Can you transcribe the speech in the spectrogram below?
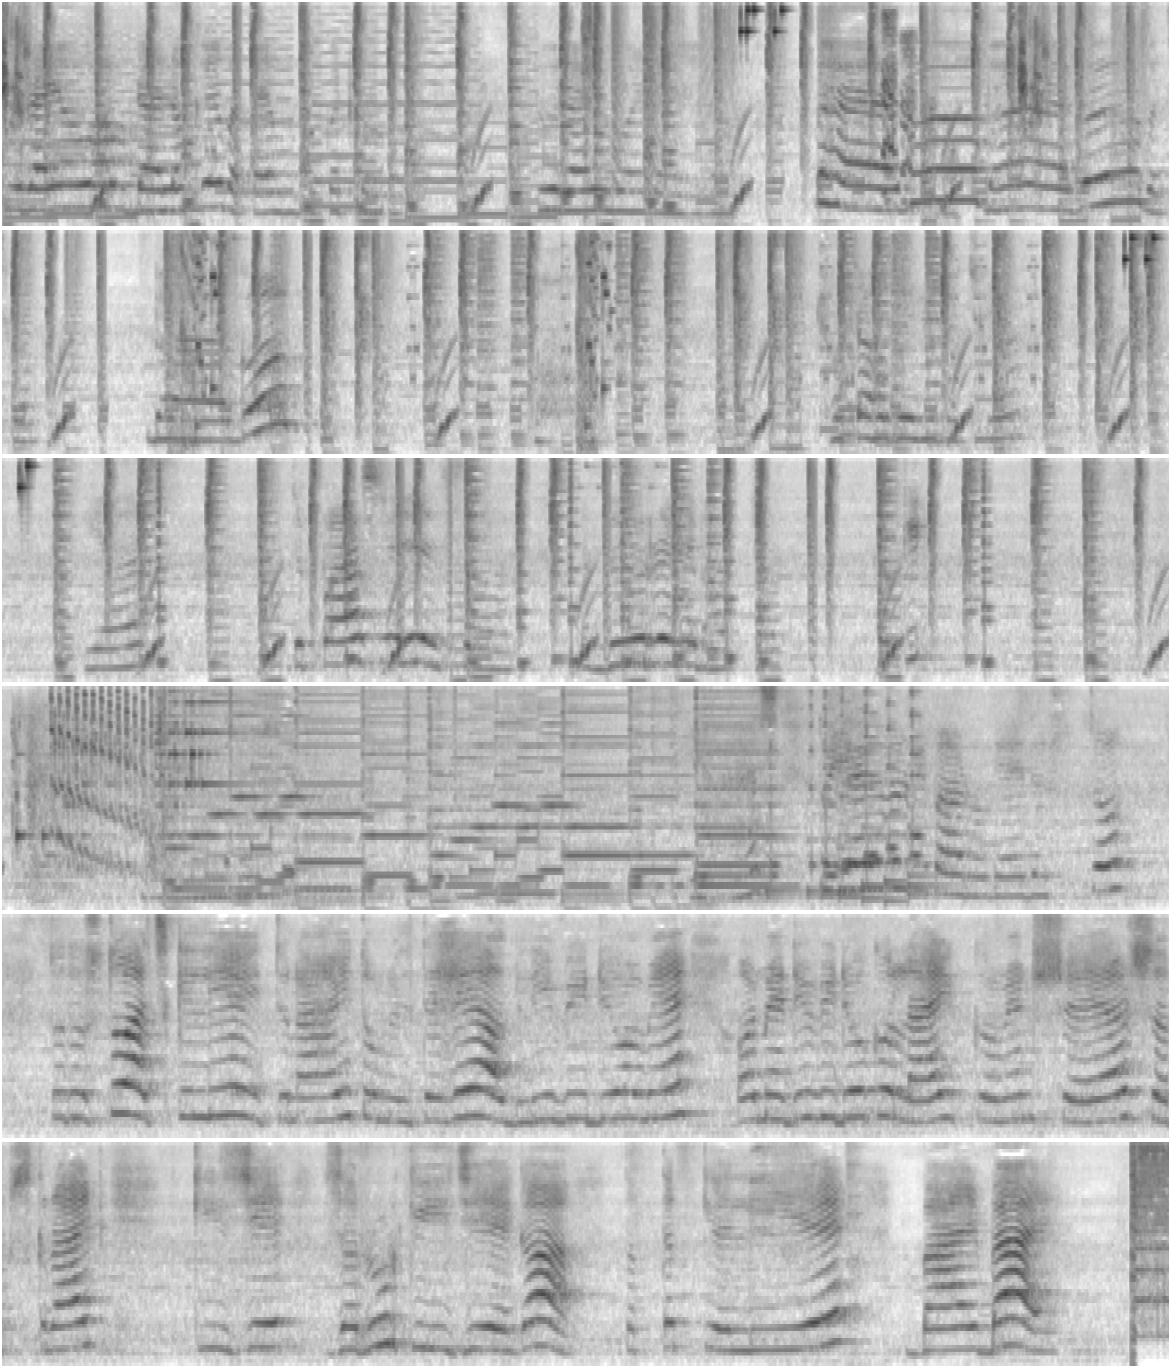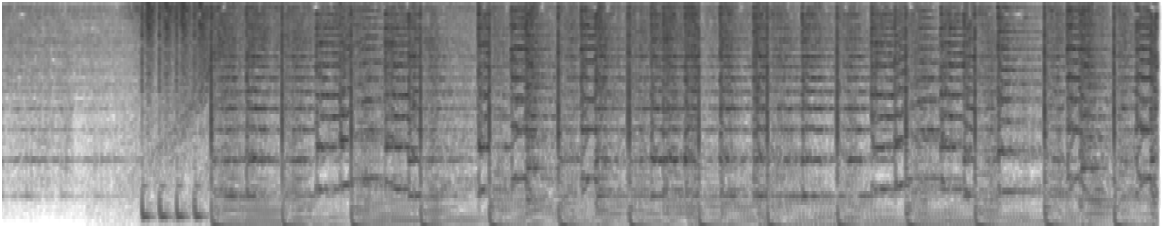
चुराया हुआ डायलॉग है बताया मुझे कट कर चुराया हुआ भागो भागो बच गया भागो छोटा हो गया भी बच गया यार जो पास है के लिए इतना ही। तो मिलते हैं अगली वीडियो में। और मेरी वीडियो को लाइक कमेंट शेयर सब्सक्राइब कीजिए, ज़रूर कीजिएगा। तब तक के लिए बाय बाय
